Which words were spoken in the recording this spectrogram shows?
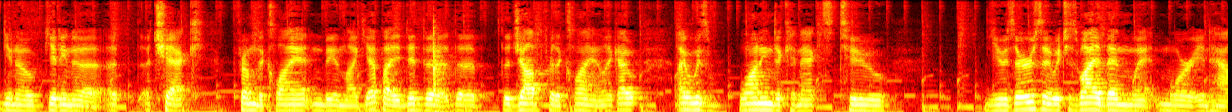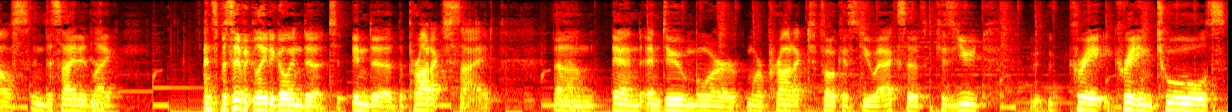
you know getting a, a, a check from the client and being like, "Yep, I did the, the the job for the client." Like I I was wanting to connect to users, which is why I then went more in house and decided like, and specifically to go into to, into the product side. Um, and and do more more product focused UX because you create creating tools,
